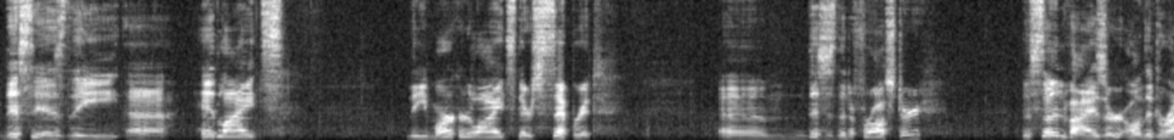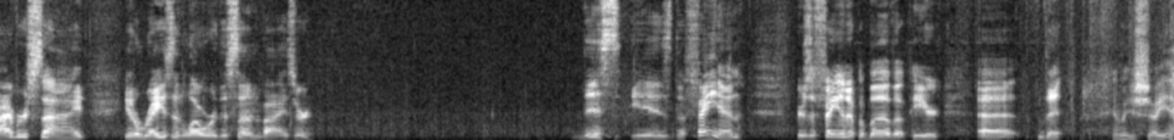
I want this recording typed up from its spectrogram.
this is the uh, headlights, the marker lights. They're separate. Um, this is the defroster, the sun visor on the driver's side. It'll raise and lower the sun visor. This is the fan. There's a fan up above up here uh, that, let me just show you.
